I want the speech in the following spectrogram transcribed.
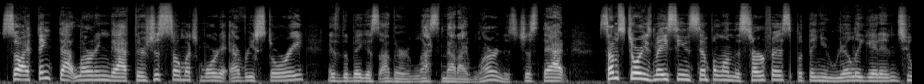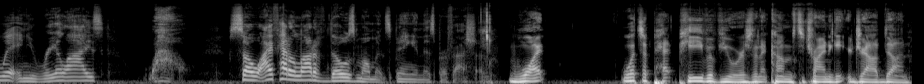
So I think that learning that there's just so much more to every story is the biggest other lesson that I've learned. It's just that some stories may seem simple on the surface, but then you really get into it and you realize, wow so I've had a lot of those moments being in this profession. What what's a pet peeve of yours when it comes to trying to get your job done?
